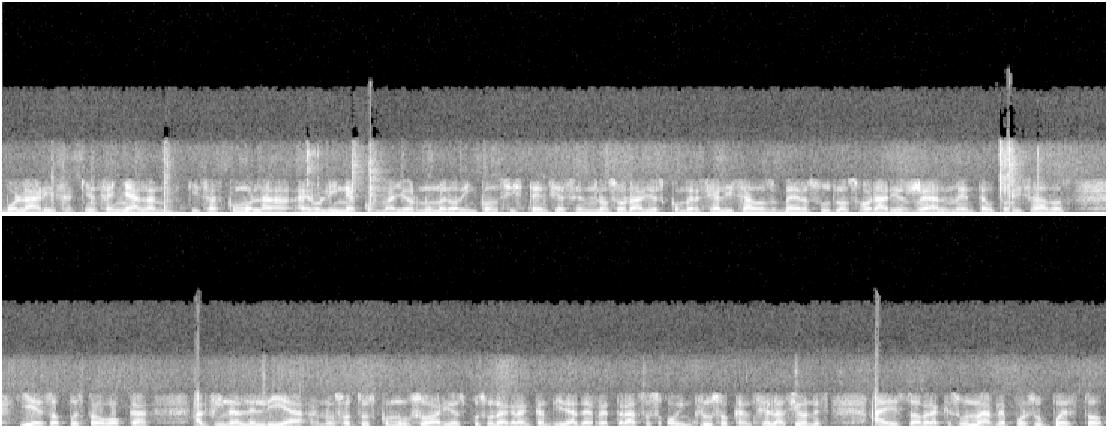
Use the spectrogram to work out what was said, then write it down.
Volaris, a quien señalan quizás como la aerolínea con mayor número de inconsistencias en los horarios comercializados versus los horarios realmente autorizados, y eso pues provoca al final del día a nosotros como usuarios pues una gran cantidad de retrasos o incluso cancelaciones. A esto habrá que sumarle por supuesto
